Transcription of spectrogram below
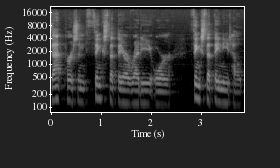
that person thinks that they are ready or thinks that they need help.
